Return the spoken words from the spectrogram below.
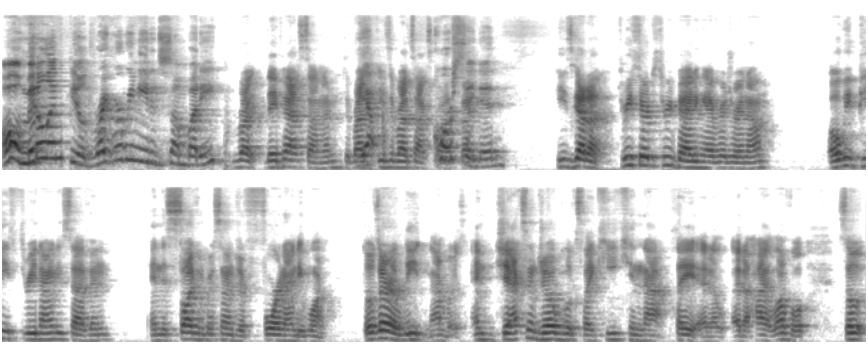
oh, middle infield, right where we needed somebody. right. They passed on him. The Red, Yep. He's a Red Sox. Of course they did. He's got a 333 batting average right now, OBP 397, and his slugging percentage of 491. Those are elite numbers. And Jackson Jobe looks like he cannot play at a, at a high level. So,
